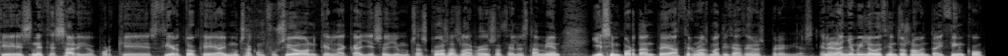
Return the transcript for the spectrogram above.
es necesario, porque es cierto que hay mucha confusión, que en la calle se oyen muchas cosas, en las redes sociales también, y es importante hacer unas matizaciones previas. En el año 1995,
